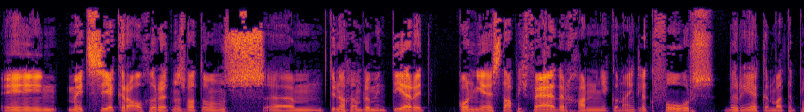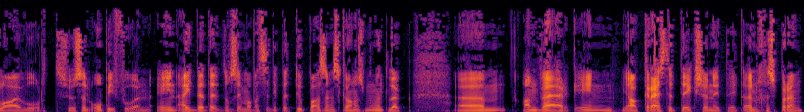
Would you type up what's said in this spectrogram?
En met sekere algoritmes wat ons ehm um, toe nog geïmplementeer het kon jy 'n stapie verder gaan en jy kon eintlik force bereken wat apply word soos in op die foon. En uit dit het ons sê maar wat se tipe toepassings kan ons moontlik ehm um, aan werk? En ja crash detection het het ingespring.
